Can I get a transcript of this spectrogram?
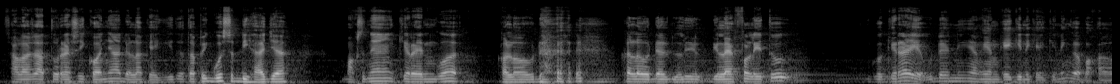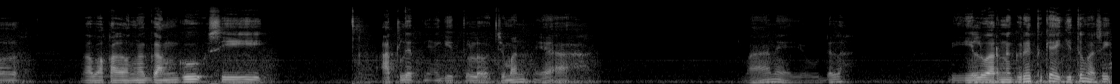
salah satu resikonya adalah kayak gitu. Tapi gue sedih aja. Maksudnya kirain gue kalau udah kalau udah di, di level itu gue kira ya udah nih yang yang kayak gini kayak gini nggak bakal nggak bakal ngeganggu si atletnya gitu loh. Cuman ya gimana ya ya udahlah di luar negeri tuh kayak gitu nggak sih?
